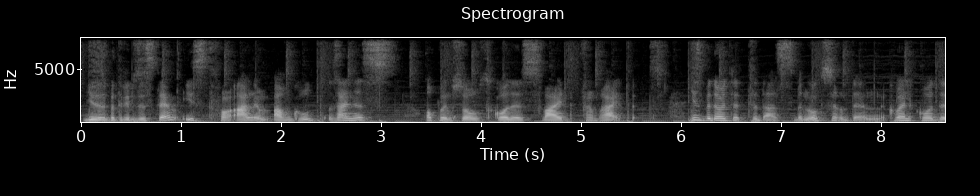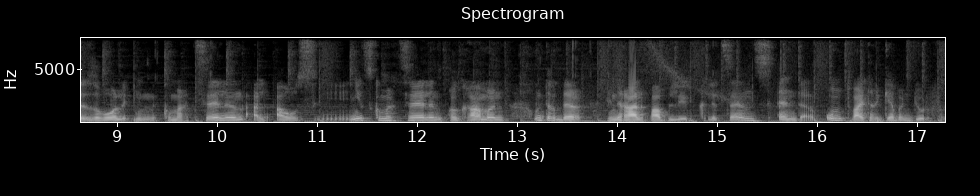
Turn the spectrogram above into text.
Dieses Betriebssystem ist vor allem aufgrund seines Open-Source-Codes weit verbreitet. Dies bedeutet, dass Benutzer den Quellcode sowohl in kommerziellen als auch in nicht kommerziellen Programmen unter der General Public Lizenz ändern und weitergeben dürfen.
